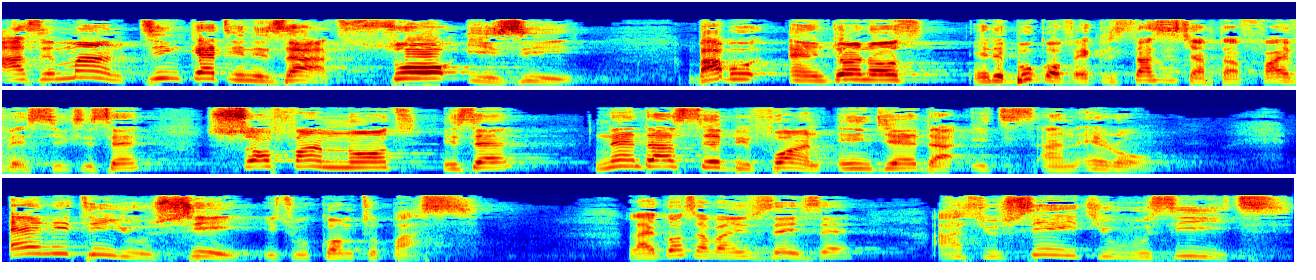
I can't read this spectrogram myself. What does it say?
As a man thinketh in his heart, so is he. Bible enjoin us in the book of Ecclesiastes chapter 5 verse 6. He said, suffer not, he said, neither say before an angel that it is an error. Anything you say, it will come to pass. Like God servant used to say, he said, as you say it, you will see it.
